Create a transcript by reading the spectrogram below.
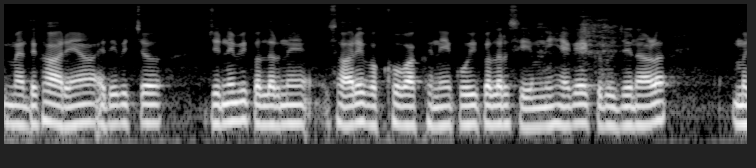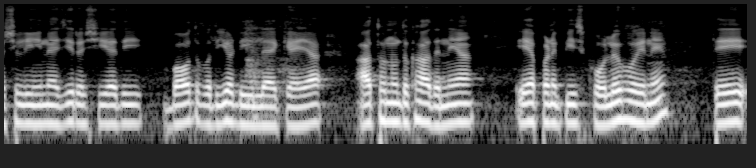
ਮੈਂ ਦਿਖਾ ਰਿਹਾ, ਇਹਦੇ ਵਿੱਚ ਜਿੰਨੇ ਵੀ ਕਲਰ ਨੇ, ਸਾਰੇ ਵੱਖੋ ਵੱਖ ਨੇ, ਕੋਈ ਕਲਰ ਸੇਮ ਨਹੀਂ ਹੈਗਾ ਇੱਕ ਦੂਜੇ ਨਾਲ। ਮਸ਼ਲੀਨ ਹੈ ਜੀ, ਰਸ਼ੀਆ ਦੀ ਬਹੁਤ ਵਧੀਆ ਡੀਲ ਲੈ ਕੇ ਆਏ ਆ। ਆਹ ਤੁਹਾਨੂੰ ਦਿਖਾ ਦਿੰਦੇ ਹਾਂ ਇਹ ਆਪਣੇ ਪੀਸ ਖੋਲੇ ਹੋਏ ਨੇ ਅਤੇ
